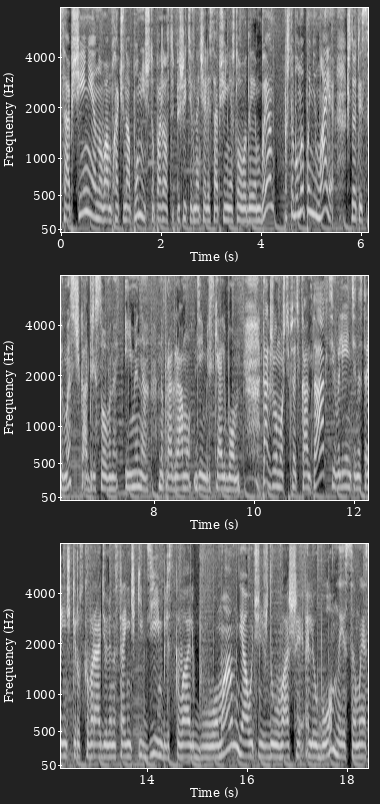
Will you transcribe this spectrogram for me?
сообщения, но вам хочу напомнить, что, пожалуйста, пишите в начале сообщения слово ДМБ, чтобы мы понимали, что эта смс-очка адресована именно на программу «Дембельский альбом». Также вы можете писать ВКонтакте, в ленте на страничке Русского радио или на страничке Дембельского альбома. Я очень жду ваши любовные смс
